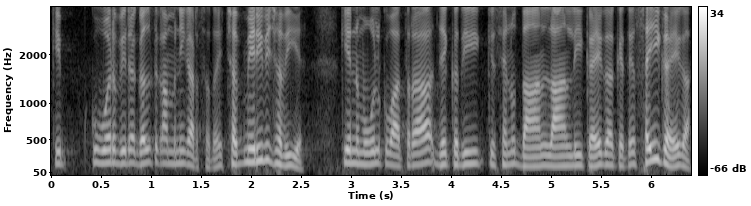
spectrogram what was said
ਕਿ ਕੁਵਰ ਵੀਰਾ ਗਲਤ ਕੰਮ ਨਹੀਂ ਕਰ ਸਕਦਾ, ਇਹ ਛਵੀ, ਮੇਰੀ ਵੀ ਛਵੀ ਹੈ ਕਿ ਅਨਮੋਲ ਕੁਆਤਰਾ ਜੇ ਕਦੀ ਕਿਸੇ ਨੂੰ ਦਾਨ ਲਾਣ ਲਈ ਕਹੇਗਾ ਕਿਤੇ, ਸਹੀ ਕਹੇਗਾ,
